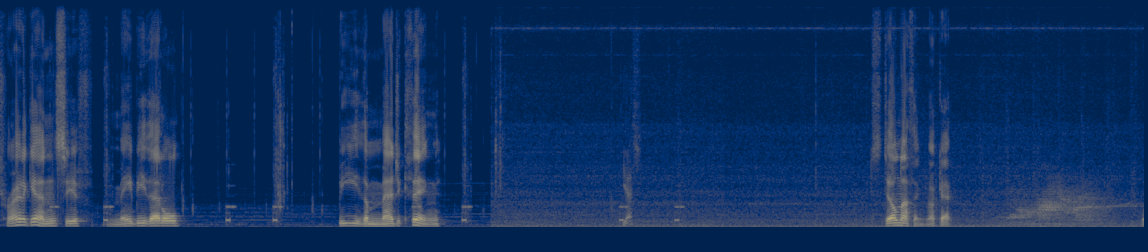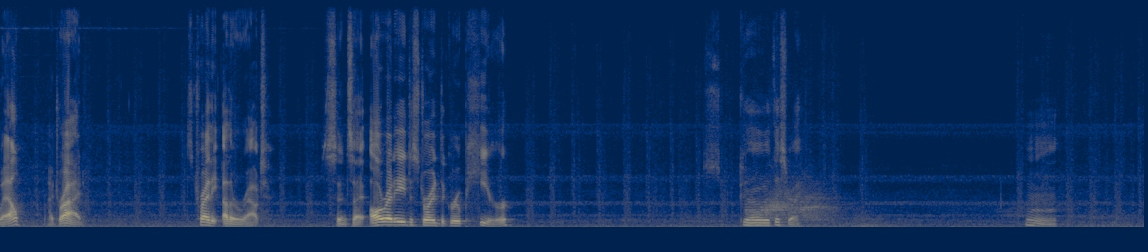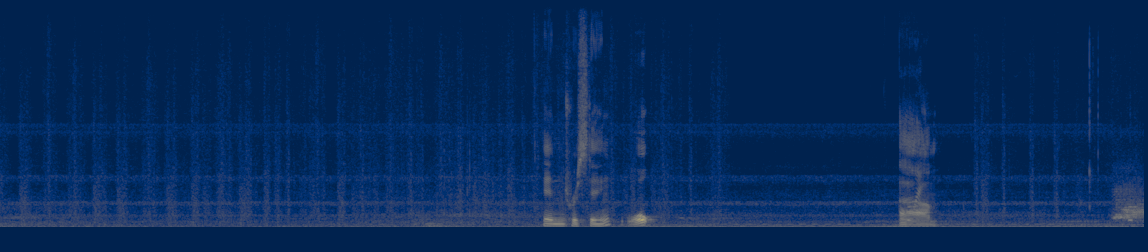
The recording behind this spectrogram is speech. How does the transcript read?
Try it again, see if maybe that'll be the magic thing. Yes? Still nothing. Okay. Well, I tried. Let's try the other route. Since I already destroyed the group here, let's go this way. Hmm. Interesting. Whoa. Um.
